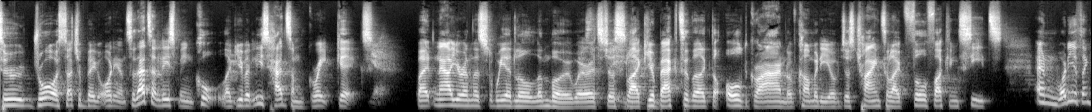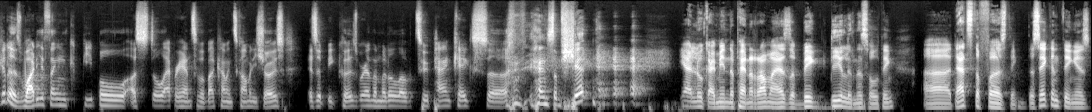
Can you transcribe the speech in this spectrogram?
to draw such a big audience. So that's at least been cool. Like you've at least had some great gigs. Yeah. But now you're in this weird little limbo where it's just like you're back to the like the old grind of comedy of just trying to like fill fucking seats. And what do you think it is? Why do you think people are still apprehensive about coming to comedy shows? Is it because we're in the middle of two pancakes uh, and some shit? yeah, look, I mean, the panorama has a big deal in this whole thing. Uh, that's the first thing. The second thing is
